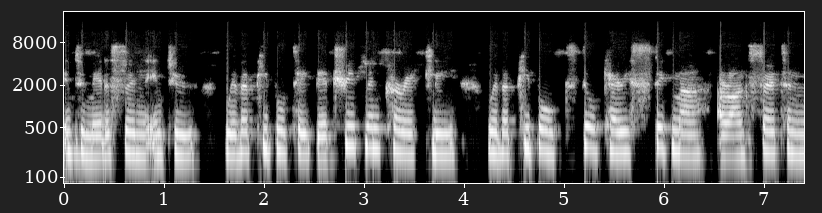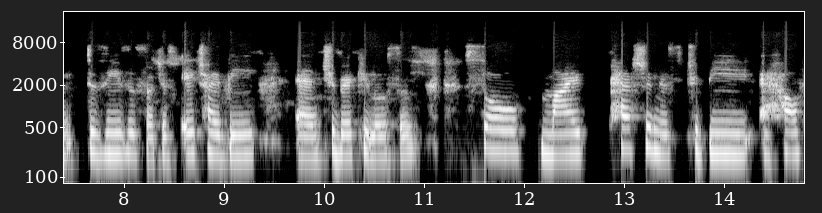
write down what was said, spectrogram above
into medicine, into whether people take their treatment correctly, whether people still carry stigma around certain diseases such as HIV and tuberculosis. So, my passion is to be a health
